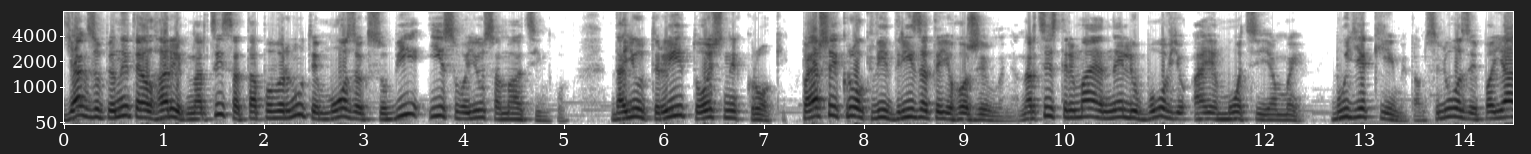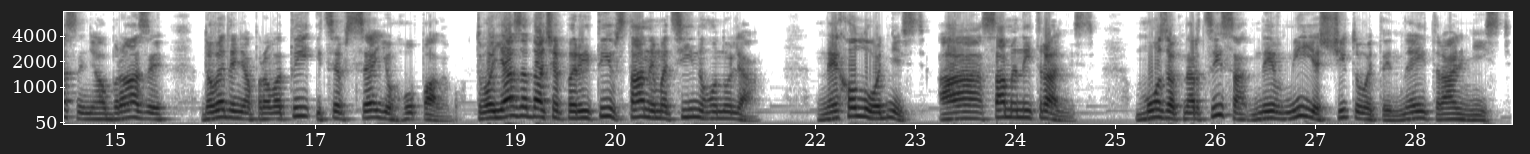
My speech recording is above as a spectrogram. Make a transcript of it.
Як зупинити алгоритм нарциса та повернути мозок собі і свою самооцінку? Даю три точних кроки. Перший крок відрізати його живлення. Нарцис тримає не любов'ю, а емоціями. Будь-якими там сльози, пояснення, образи, доведення правоти, і це все його паливо. Твоя задача перейти в стан емоційного нуля. Не холодність, а саме нейтральність. Мозок нарциса не вміє щитувати нейтральність,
